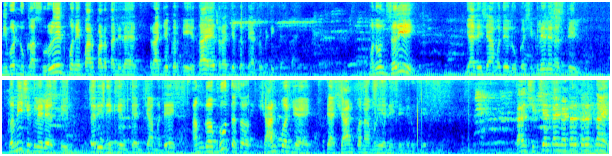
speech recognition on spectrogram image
निवडणुका सुरळीतपणे पार पाडत आलेल्या आहेत राज्यकर्ते येत आहेत राज्यकर्ते ऑटोमॅटिक जात आहेत म्हणून जरी या देशामध्ये लोक शिकलेले नसतील कमी शिकलेले असतील तरी देखील त्यांच्यामध्ये अंगभूत असं शहाणपण जे आहे त्या शहाणपणामुळे या देशाचे लोक आहेत. कारण शिक्षण काही मॅटर करत नाही.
